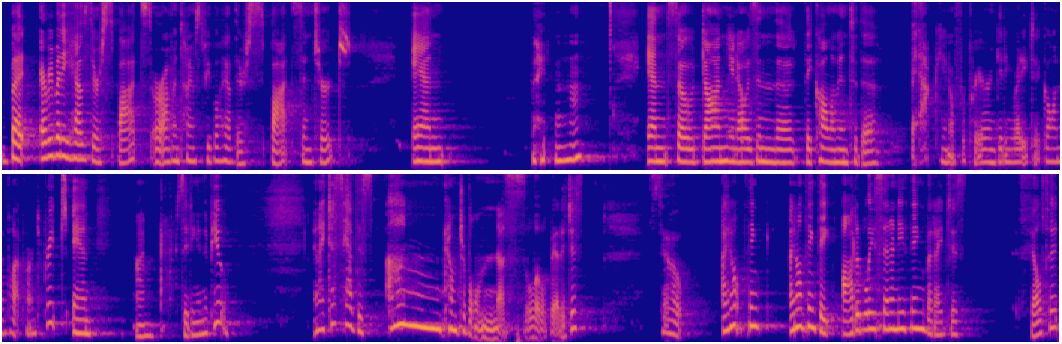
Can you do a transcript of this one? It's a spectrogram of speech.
But everybody has their spots or oftentimes people have their spots in church. And mm-hmm. and so don you know is in the they call him into the back you know for prayer and getting ready to go on the platform to preach. And i'm sitting in the pew. And i just have this uncomfortableness a little bit. It just so i don't think I don't think they audibly said anything, but I just felt it.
